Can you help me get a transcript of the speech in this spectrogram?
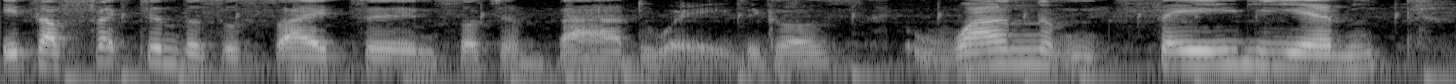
it's affecting the society in such a bad way because one salient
